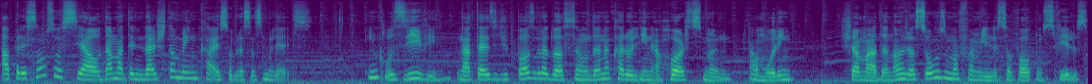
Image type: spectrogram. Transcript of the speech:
a pressão social da maternidade também cai sobre essas mulheres. Inclusive, na tese de pós-graduação da Ana Carolina Horstmann Amorim, chamada Nós Já Somos uma Família, Só Faltam os Filhos,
